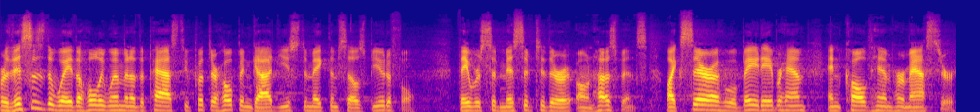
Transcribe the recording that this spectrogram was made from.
For this is the way the holy women of the past who put their hope in God used to make themselves beautiful. They were submissive to their own husbands, like Sarah, who obeyed Abraham and called him her master.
